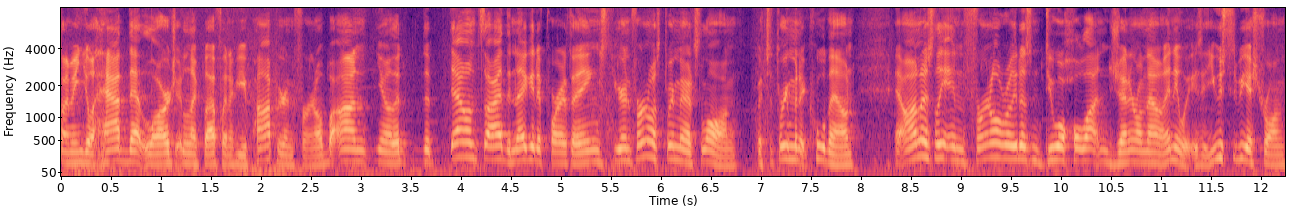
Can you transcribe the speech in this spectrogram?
So I mean, you'll have that large intellect buff whenever you pop your Infernal, but on you know the, the downside, the negative part of things, your Infernal is three minutes long. It's a three minute cooldown, and honestly, Infernal really doesn't do a whole lot in general now anyways. It used to be a strong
